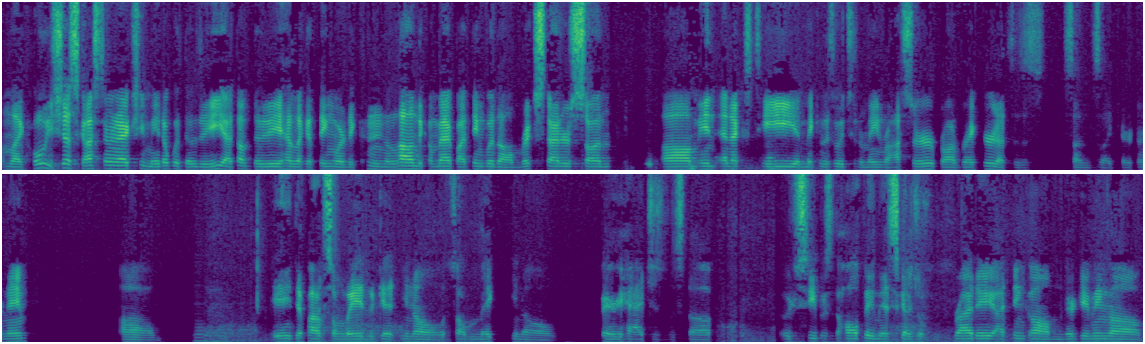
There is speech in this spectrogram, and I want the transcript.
I'm like, holy shit, Scott Steiner actually made up with WWE. I thought WWE had like a thing where they couldn't allow him to come back, but I think with um, Rick Steiner's son um, in NXT and making his way to the main roster, Bron Breakker, that's his son's like character name. Um, they found some way to get you know some make you know Barry Hatches and stuff. See because the Hall of Fame is scheduled for Friday. I think um they're giving um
